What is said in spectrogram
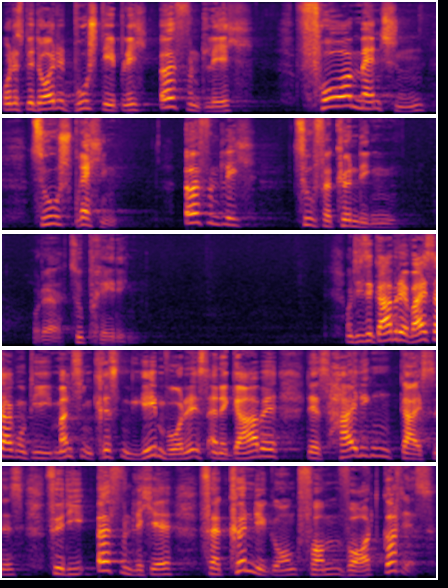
Und es bedeutet buchstäblich öffentlich vor Menschen zu sprechen, öffentlich zu verkündigen oder zu predigen. Und diese Gabe der Weissagung, die manchen Christen gegeben wurde, ist eine Gabe des Heiligen Geistes für die öffentliche Verkündigung vom Wort Gottes.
